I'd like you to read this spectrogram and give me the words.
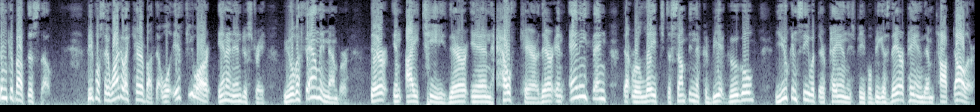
Think about this though. People say, why do I care about that? Well, if you are in an industry, you have a family member, they're in IT, they're in healthcare, they're in anything that relates to something that could be at Google, you can see what they're paying these people because they are paying them top dollar.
